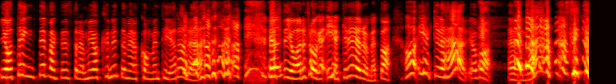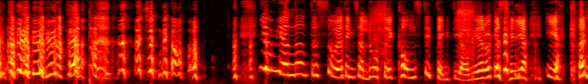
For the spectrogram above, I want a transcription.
Jag tänkte faktiskt det, men jag kunde inte att kommentera det. Efter jag hade frågat, ekar det här rummet? Ja, ekar det här? Jag bara, eh, nej, sitter inte du ute? Kände jag bara. Jag menar inte så. Jag tänkte så här, låter det konstigt tänkte jag. Men jag råkade säga ekare.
